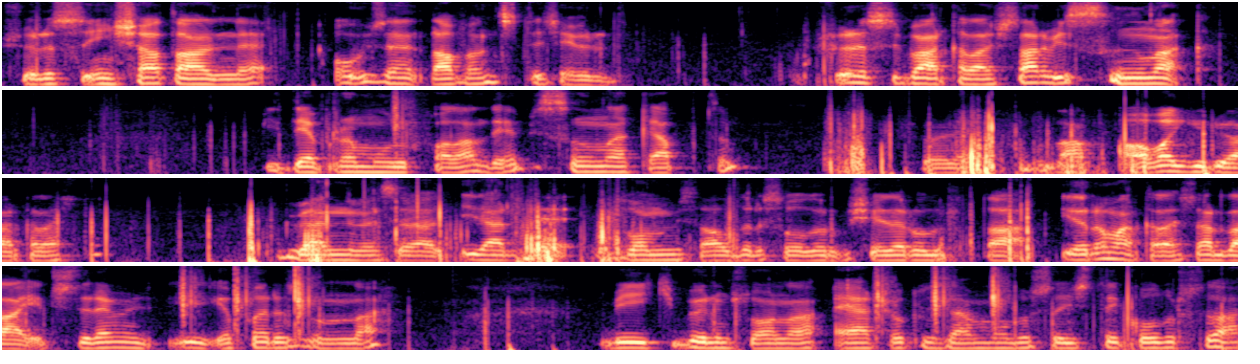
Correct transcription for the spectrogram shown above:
Şurası inşaat halinde. O yüzden lafın içinde çevirdim. Şurası bir arkadaşlar bir sığınak. Bir deprem olur falan diye bir sığınak yaptım. Şöyle buradan hava giriyor arkadaşlar. Güvenli mesela ileride zombi saldırısı olur bir şeyler olur. Daha yarım arkadaşlar daha yetiştiremeyiz yaparız bununla. Bir iki bölüm sonra eğer çok izlenme olursa istek olursa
